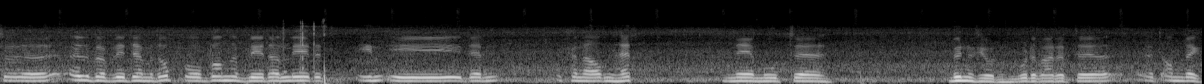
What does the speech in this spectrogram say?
Så uh, elva blir demmet opp, og vannet blir da ledet inn i den kanalen her, ned mot uh, Bunnefjorden, hvor det var et, uh, et anlegg.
